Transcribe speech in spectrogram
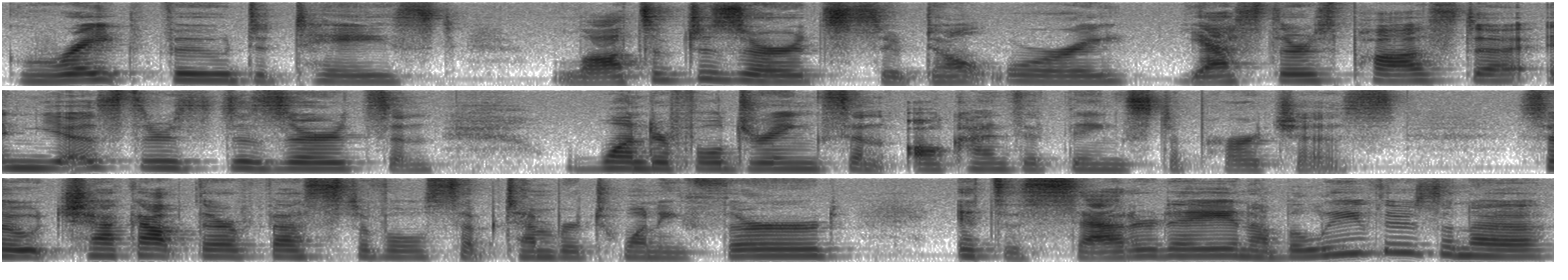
great food to taste, lots of desserts, so don't worry. Yes, there's pasta, and yes, there's desserts and wonderful drinks and all kinds of things to purchase. So check out their festival September 23rd. It's a Saturday, and I believe there's an, a,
